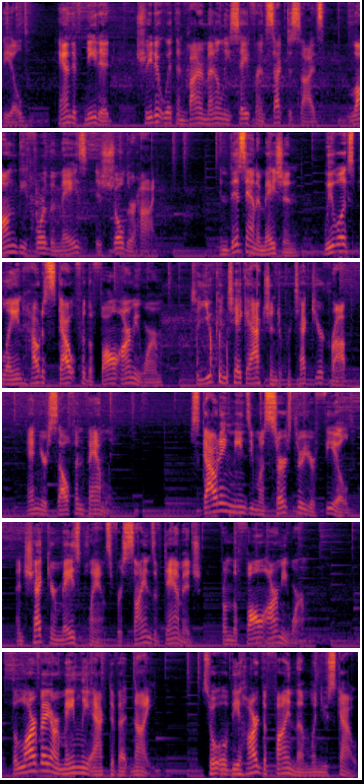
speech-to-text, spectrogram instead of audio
field, and if needed, treat it with environmentally safer insecticides long before the maize is shoulder high. In this animation, we will explain how to scout for the fall armyworm so you can take action to protect your crop and yourself and family. Scouting means you must search through your field and check your maize plants for signs of damage from the fall armyworm. The larvae are mainly active at night, so it will be hard to find them when you scout.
